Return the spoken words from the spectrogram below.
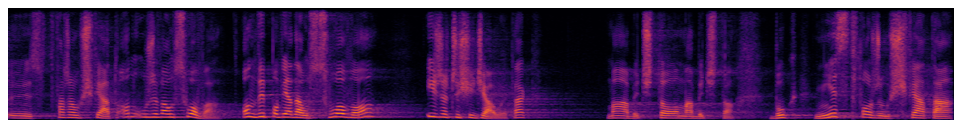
y, stwarzał świat, On używał słowa. On wypowiadał słowo i rzeczy się działy, tak? Ma być to, ma być to. Bóg nie stworzył świata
